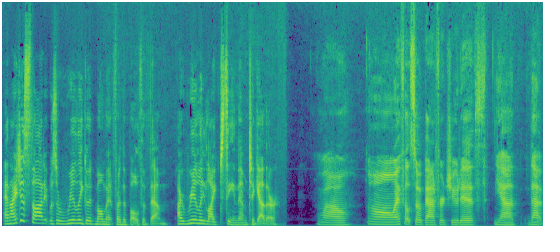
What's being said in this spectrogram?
And I just thought it was a really good moment for the both of them. I really liked seeing them together. Wow. Oh, I felt so bad for Judith. Yeah, that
